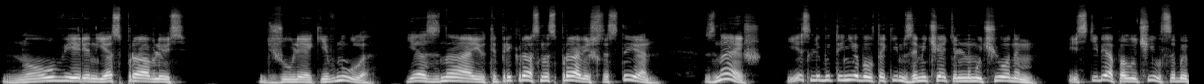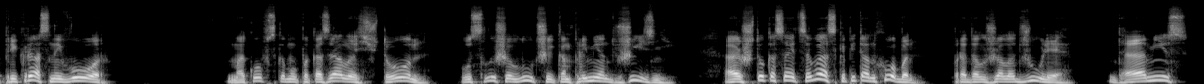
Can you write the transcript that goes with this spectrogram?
Но уверен, я справлюсь. Джулия кивнула. Я знаю, ты прекрасно справишься, Стэн. Знаешь, если бы ты не был таким замечательным ученым, из тебя получился бы прекрасный вор. Маковскому показалось, что он услышал лучший комплимент в жизни. «А что касается вас, капитан Хобан», — продолжала Джулия. «Да, мисс,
